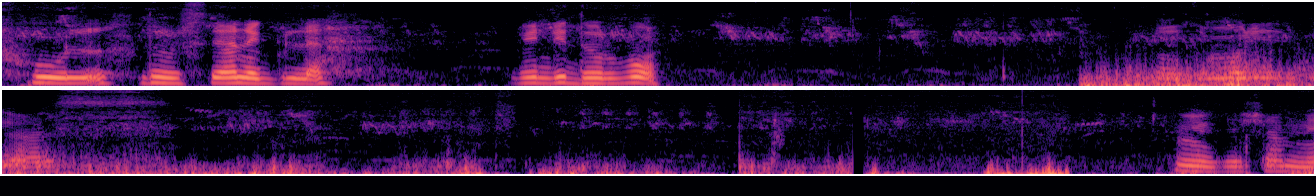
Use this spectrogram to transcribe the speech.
ফুল ধরছে অনেকগুলা। ভেন্ডি ধরবো এই যে মরিচ গাছ এই যে সামনে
